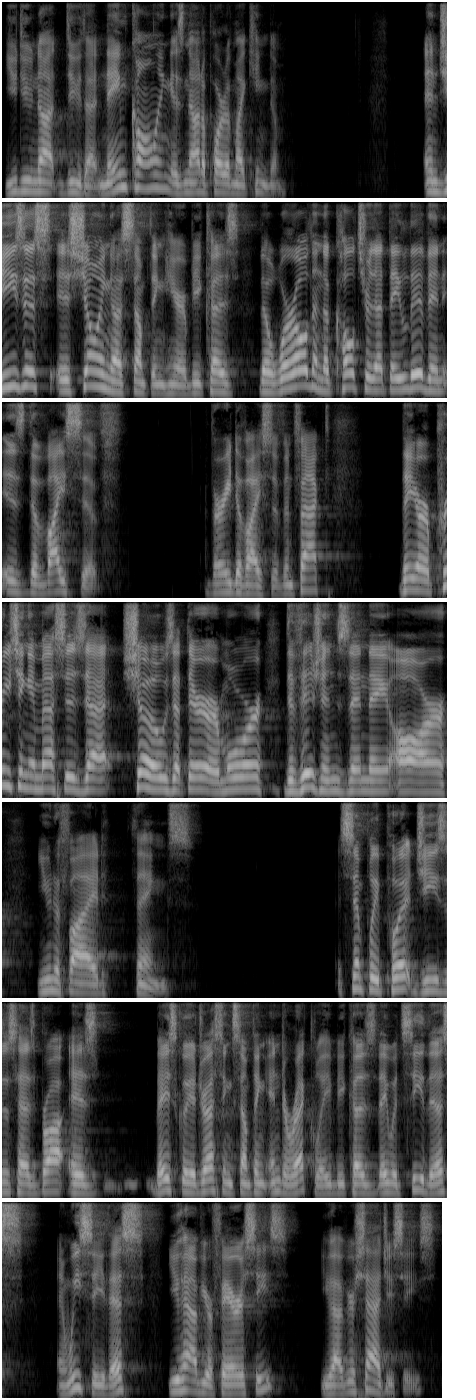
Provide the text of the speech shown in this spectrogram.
You do not do that. Name calling is not a part of my kingdom. And Jesus is showing us something here because the world and the culture that they live in is divisive, very divisive. In fact, they are preaching a message that shows that there are more divisions than they are unified things. Simply put, Jesus has brought is basically addressing something indirectly because they would see this and we see this. You have your Pharisees, you have your Sadducees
